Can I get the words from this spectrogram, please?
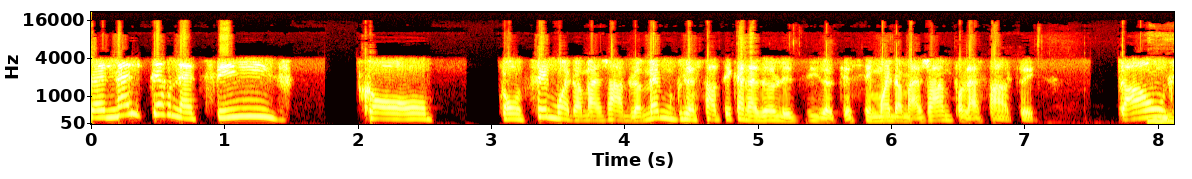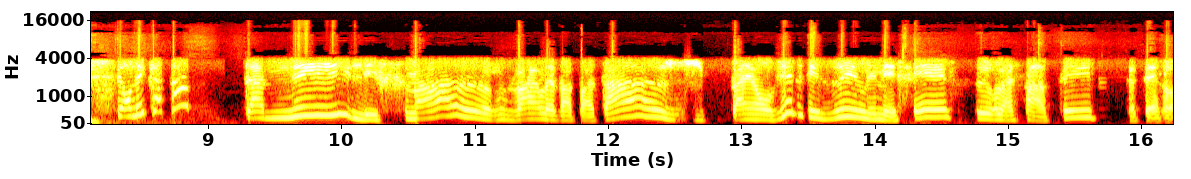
une alternative qu'on qu'on sait moins dommageable. Même le Santé Canada le dit là, que c'est moins dommageable pour la santé. Donc, mm. si on est capable d'amener les fumeurs vers le vapotage, ben on vient de réduire les méfaits sur la santé, etc.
